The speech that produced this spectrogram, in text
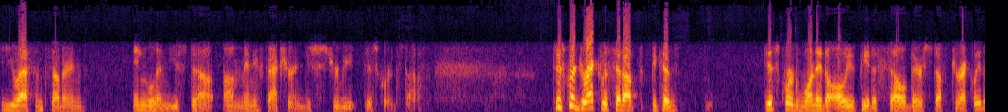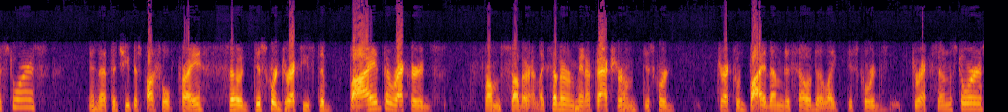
U.S. and southern England used to um, manufacture and distribute Dischord stuff. Dischord Direct was set up because Dischord wanted to always be to sell their stuff directly to stores and at the cheapest possible price. So Dischord Direct used to buy the records from Southern, like Southern would manufacture them. Dischord Direct would buy them to sell to like Dischord's direct zone stores,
